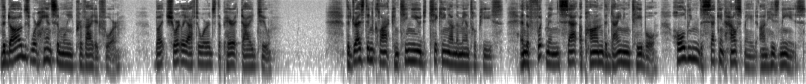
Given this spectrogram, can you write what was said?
The dogs were handsomely provided for, but shortly afterwards the parrot died too. The Dresden clock continued ticking on the mantelpiece, and the footman sat upon the dining table, holding the second housemaid on his knees,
